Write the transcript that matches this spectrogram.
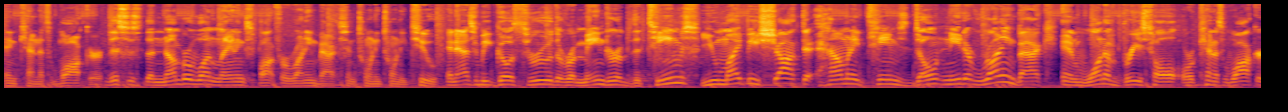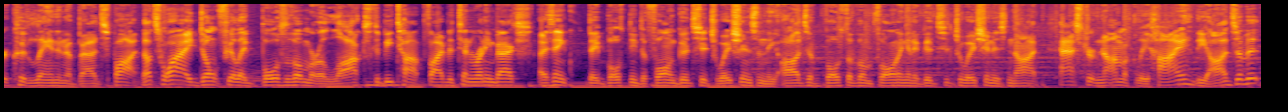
and Kenneth Walker. This is the number one landing spot for running backs in 2022. And as we go through the remainder of the teams, you might be shocked at how many teams don't need a running back, and one of Breece Hall or Kenneth Walker could land in a bad spot. That's why I don't feel like both of them are locked to be top five to 10 running backs. I think they both need to fall in good situations, and the odds of both of them falling in a good situation is not astronomically high, the odds of it.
